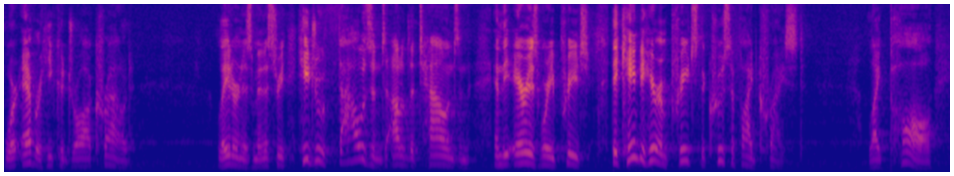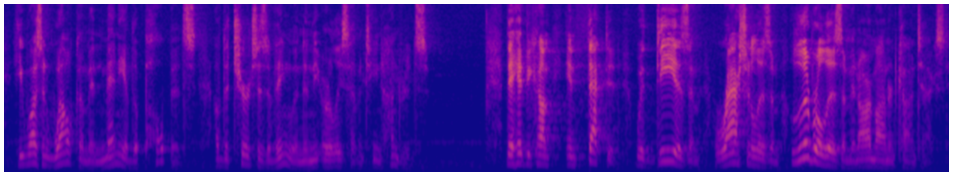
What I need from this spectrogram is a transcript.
wherever he could draw a crowd. Later in his ministry, he drew thousands out of the towns and, and the areas where he preached. They came to hear him preach the crucified Christ. Like Paul, he wasn't welcome in many of the pulpits of the churches of England in the early 1700s. They had become infected with deism, rationalism, liberalism in our modern context.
